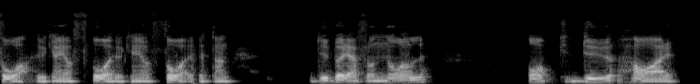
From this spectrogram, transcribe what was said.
få? Hur kan jag få? Hur kan jag få? Utan du börjar från noll och du har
